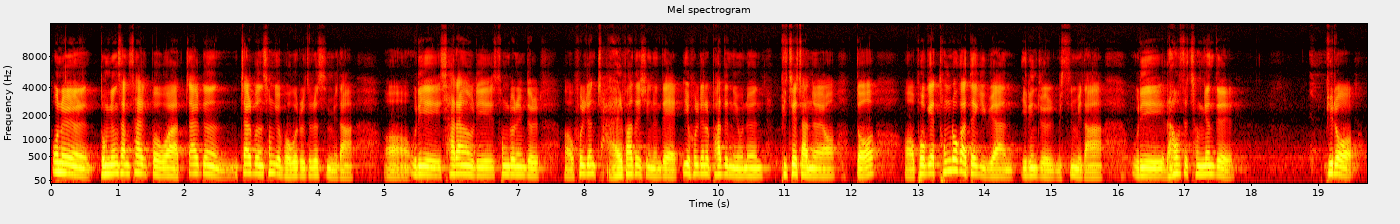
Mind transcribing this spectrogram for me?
오늘 동영상 사역보와 짧은 짧은 선교 보고를 들었습니다. 어, 우리 사랑 우리 성도님들 어, 훈련 잘 받으시는데 이 훈련을 받은 이유는 빛의 자녀요 또 어, 복의 통로가 되기 위한 일인 줄 믿습니다. 우리 라오스 청년들 비록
